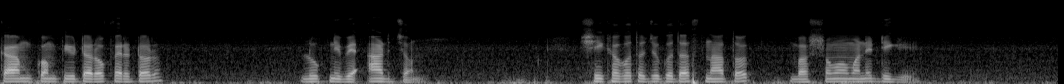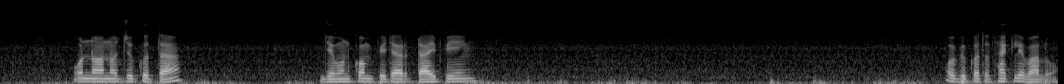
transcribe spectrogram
কাম কম্পিউটার অপারেটর লোক নিবে আটজন শিক্ষাগত যোগ্যতা স্নাতক বা সমমানের ডিগ্রি। অন্যান্য যোগ্যতা যেমন কম্পিউটার, টাইপিং, অভিজ্ঞতা থাকলে ভালো।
